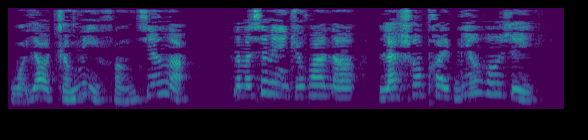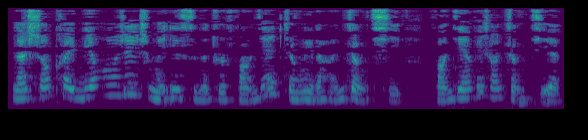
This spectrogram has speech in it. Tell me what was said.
我要整理房间了。那么下面一句话呢，la chambre est bien rangée。La chambre est bien rangée 什么意思呢？就是房间整理的很整齐，房间非常整洁。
